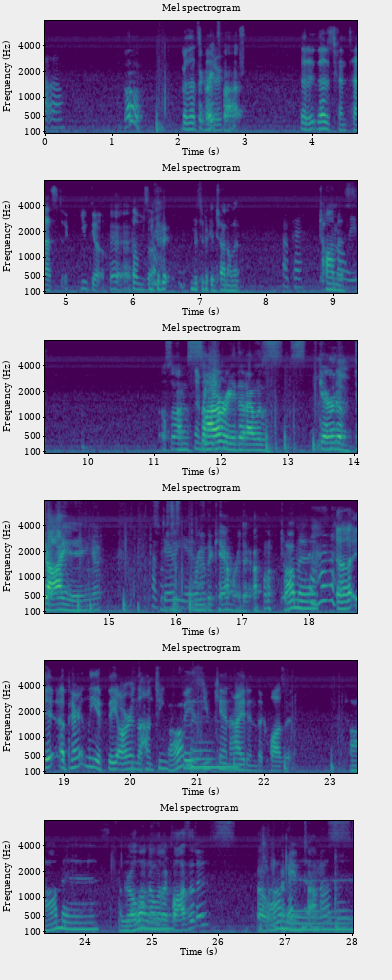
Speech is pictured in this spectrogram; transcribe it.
Uh oh. Oh, But that's that's a great better. spot. That is, that is fantastic. You go. Yeah. Thumbs up. Let's see if it- let's see if we can channel it. Okay. Thomas. I'll. Also, I'm sorry that I was scared of dying. How so dare just you? threw the camera down. Thomas. Uh, it, apparently, if they are in the hunting Oh, phase, you can hide in the closet. Thomas. Girl don't know what a closet is? Oh, I mean Thomas.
